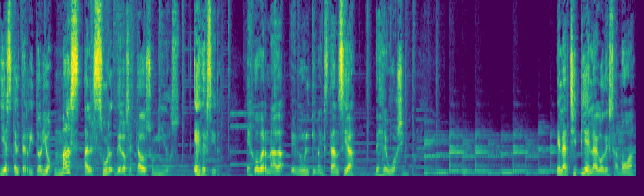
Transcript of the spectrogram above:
y es el territorio más al sur de los Estados Unidos, es decir, es gobernada en última instancia desde Washington. El archipiélago de Samoa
